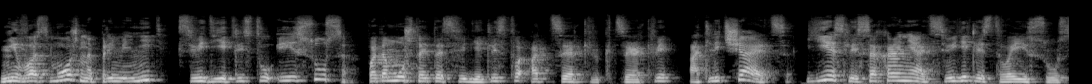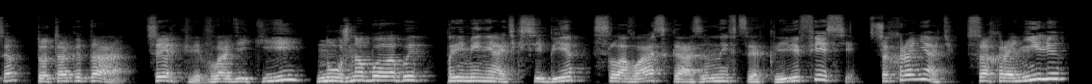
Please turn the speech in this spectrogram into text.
невозможно применить к свидетельству Иисуса, потому что это свидетельство от церкви к церкви отличается. Если сохранять свидетельство Иисуса, то тогда церкви Владики нужно было бы применять к себе слова, сказанные в церкви в Ефесе. Сохранять. Сохранили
